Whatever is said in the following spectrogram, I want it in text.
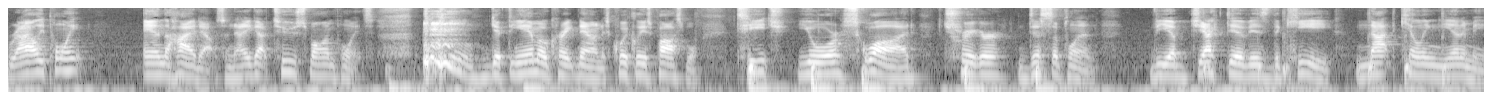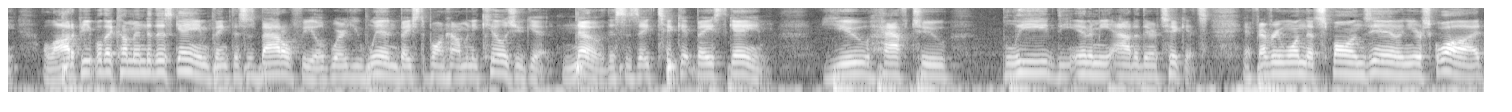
rally point, and the hideout. So now you got two spawn points. Get the ammo crate down as quickly as possible. Teach your squad trigger discipline. The objective is the key, not killing the enemy. A lot of people that come into this game think this is Battlefield where you win based upon how many kills you get. No, this is a ticket based game. You have to bleed the enemy out of their tickets. If everyone that spawns in on your squad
